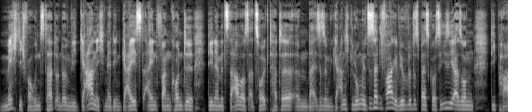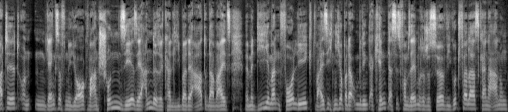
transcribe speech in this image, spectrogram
mächtig verhunzt hat und irgendwie gar nicht mehr den Geist einfangen konnte, den er mit Star Wars erzeugt hatte. Ähm, da ist es irgendwie gar nicht gelungen. Jetzt ist halt die Frage, wie wird es bei Scorsese? Also ein Departed und ein Gangs of New York waren schon sehr, sehr andere Kaliber der Art. Und da war jetzt, wenn man die jemanden vorlegt, weiß ich nicht, ob er da unbedingt erkennt, das ist vom selben Regisseur wie Goodfellas, keine Ahnung.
